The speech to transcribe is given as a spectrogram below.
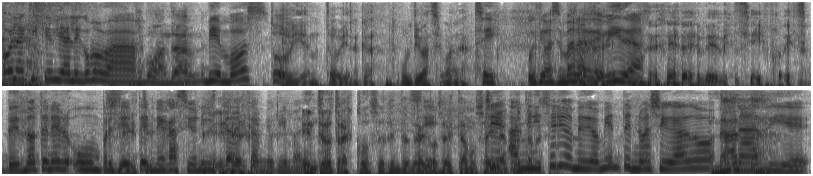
Hola, Kike Viale, ¿cómo va? ¿Cómo andan? Bien, ¿vos? Todo bien, todo bien acá. Última semana. Sí, última semana de vida. De- de- sí, por eso. De no tener un presidente Sí, negacionista del cambio climático. Entre otras cosas, entre otras Sí. cosas, estamos ahí Che, la al Ministerio de Medio Ambiente no ha llegado Nada. nadie.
